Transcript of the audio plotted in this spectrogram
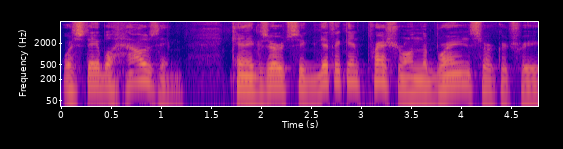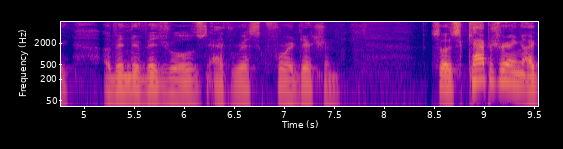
or stable housing can exert significant pressure on the brain circuitry of individuals at risk for addiction. So it's capturing, I,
